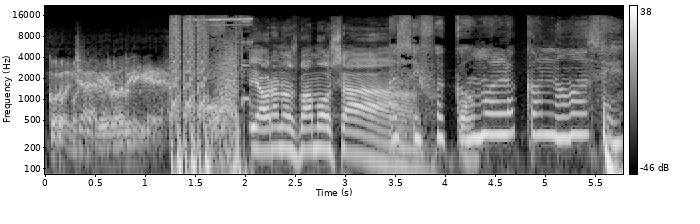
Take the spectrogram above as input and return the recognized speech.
con Xavi Rodríguez. Y ahora nos vamos a, Así fue como lo conocí.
